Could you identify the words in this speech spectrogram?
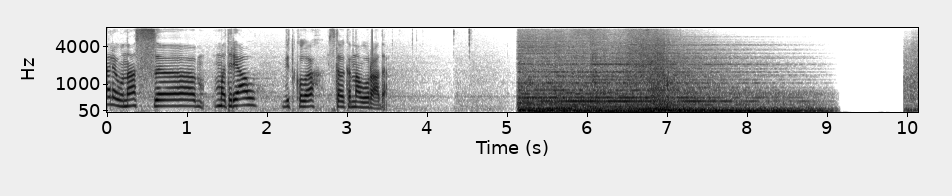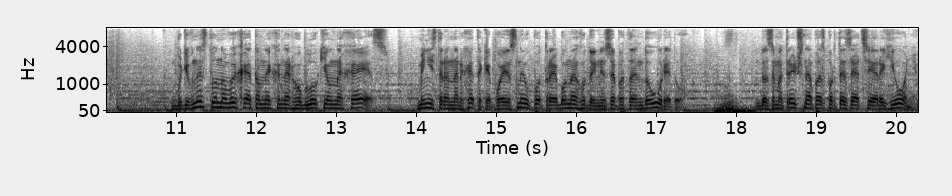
Далі у нас е, матеріал від колег з телеканалу Рада. Будівництво нових атомних енергоблоків на ХАЕС. Міністр енергетики пояснив потребу на годині запитань до уряду. Дозиметрична паспортизація регіонів.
